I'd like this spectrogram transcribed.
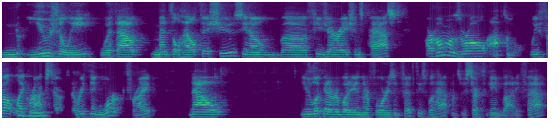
usually without mental health issues, you know, uh, a few generations past, our hormones were all optimal. We felt like mm-hmm. rock stars. Everything worked, right? Now, you look at everybody in their 40s and 50s, what happens? We start to gain body fat.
